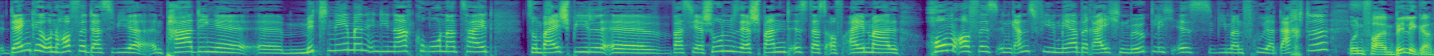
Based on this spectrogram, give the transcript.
denke und hoffe, dass wir ein paar Dinge äh, mitnehmen in die Nach-Corona-Zeit. Zum Beispiel, äh, was ja schon sehr spannend ist, dass auf einmal Homeoffice in ganz viel mehr Bereichen möglich ist, wie man früher dachte. Und vor allem billiger.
